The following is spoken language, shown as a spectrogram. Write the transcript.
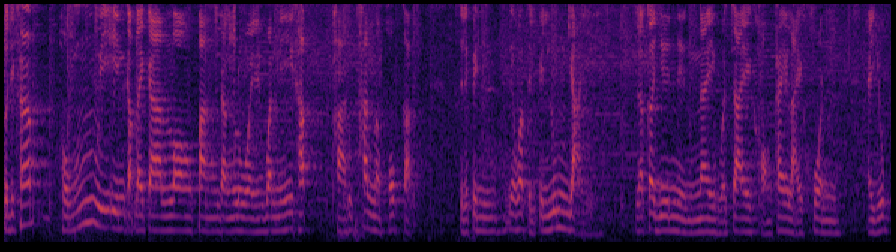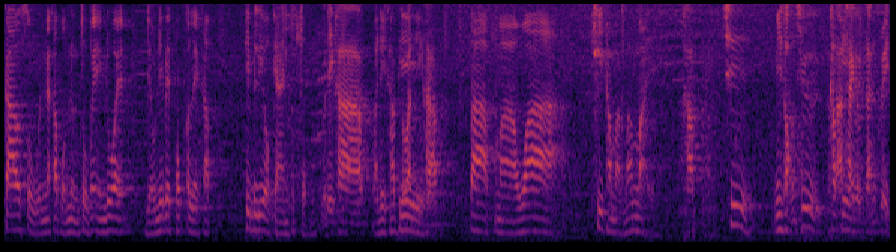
สวัสดีครับ ผมวีอินกับรายการลองปังดังรวยวันนี้ครับ พาทุกท่านมาพบกับศิลปิน เรียกว่าศิลปินรุ่นใหญ่ แล้วก็ยืนหนึ่งในหัวใจของใครหลายคนในยุค 90 นะครับ ผมหนึ่งตัวผมเองด้วย เดี๋ยวนี้ไปพบกันเลยครับ พี่บิลลี่โอแกนครับผมสวัสดีครับ สวัสดีครับสพี่วัสดีครับ ทราบมาว่าพี่ทำอัลบั้มใหม่ครับ ชื่อมี 2 ชื่อครัภาบษาไทยพี่กับภาษาอังกฤษ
